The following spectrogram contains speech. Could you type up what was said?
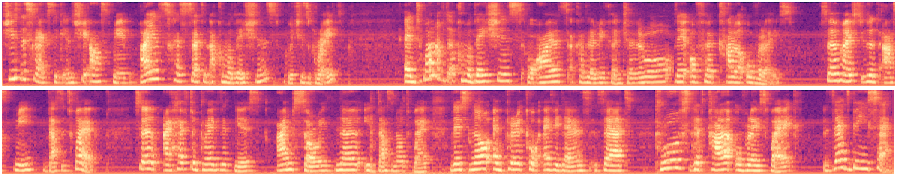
she's dyslexic and she asked me IELTS has certain accommodations which is great and one of the accommodations for IELTS academic in general, they offer color overlays. So my student asked me, does it work? So I have to break that news. I'm sorry, no, it does not work. There's no empirical evidence that proves that color overlays work. That being said,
